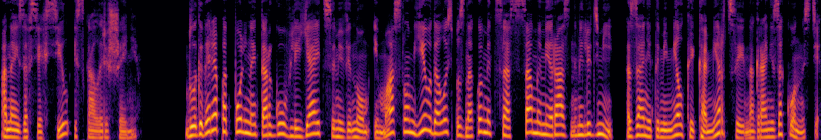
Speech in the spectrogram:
она изо всех сил искала решение. Благодаря подпольной торговле яйцами, вином и маслом ей удалось познакомиться с самыми разными людьми, занятыми мелкой коммерцией на грани законности,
